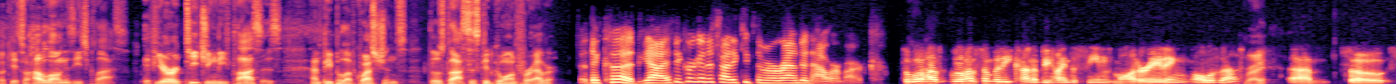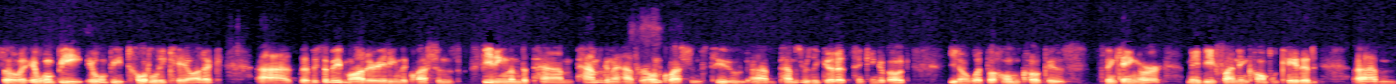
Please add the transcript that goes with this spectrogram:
Okay, so how long is each class? If you're teaching these classes and people have questions, those classes could go on forever. They could, yeah. I think we're going to try to keep them around an hour mark. So we'll have we'll have somebody kind of behind the scenes moderating all of that. Right? Um, so so it won't be it won't be totally chaotic. Uh, there'll be somebody moderating the questions, feeding them to Pam. Pam's going to have her own questions too. Um, Pam's really good at thinking about you know what the home cook is thinking or maybe finding complicated. Um,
